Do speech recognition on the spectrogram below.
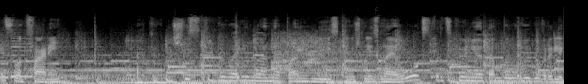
It's look funny». А как чисто говорила она по-английски. Уж не знаю, Оксфордский у нее там был выговор или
